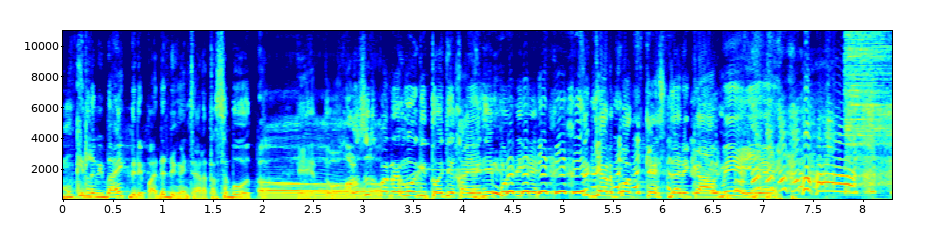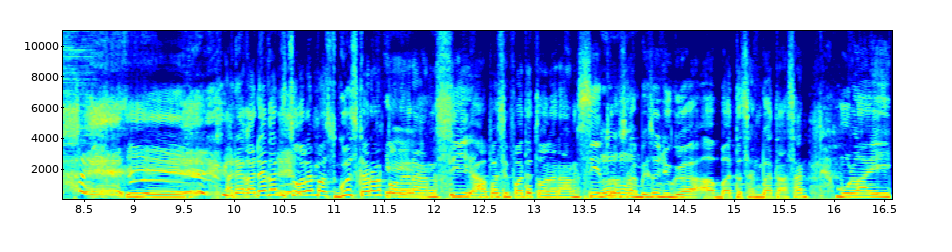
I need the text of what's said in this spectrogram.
mungkin lebih baik daripada dengan cara tersebut. Oh. Gitu. Kalau sudut pandang gue gitu aja kayaknya pun iya. Sekian podcast dari kami. Iya. Iya. Kadang-kadang kan soalnya mas gue sekarang Iya, toleransi apa sifatnya toleransi terus habis itu juga uh, batasan-batasan mulai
